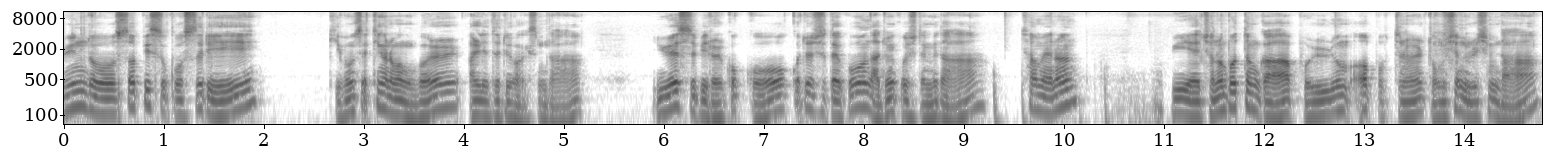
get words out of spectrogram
윈도우 서피스 고3 기본 세팅하는 방법을 알려드리도록 하겠습니다. USB를 꽂고 꽂으셔도 되고 나중에 꽂으셔도 됩니다. 처음에는 위에 전원 버튼과 볼륨 업 버튼을 동시에 누르십니다.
